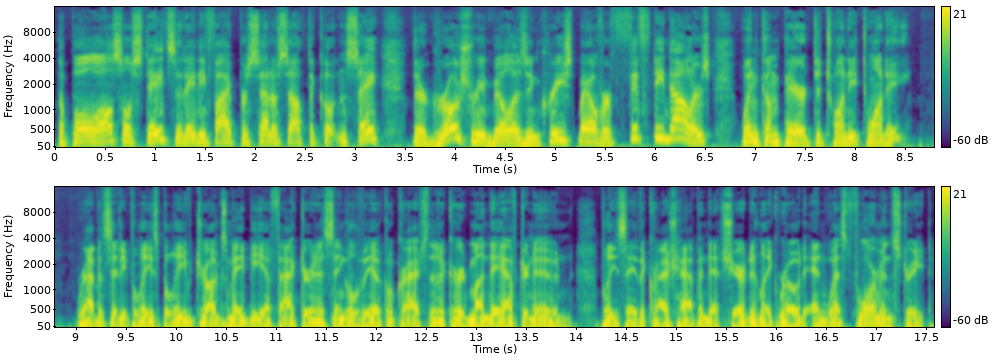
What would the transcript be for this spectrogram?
The poll also states that 85% of South Dakotans say their grocery bill has increased by over $50 when compared to 2020. Rapid City Police believe drugs may be a factor in a single vehicle crash that occurred Monday afternoon. Police say the crash happened at Sheridan Lake Road and West Flormann Street.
